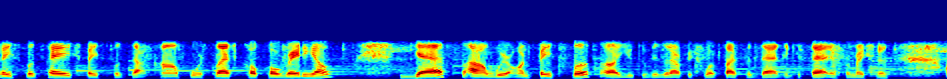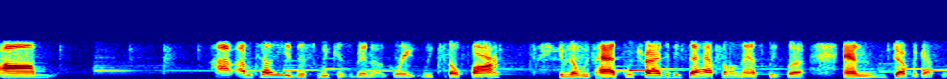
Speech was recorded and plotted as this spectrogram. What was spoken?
Facebook page, facebook.com forward slash Coco Radio. Yes, um, we're on Facebook. Uh, you can visit our official website for that to get that information. Um, I'm telling you, this week has been a great week so far. Even though we've had some tragedies that happened on last week, but and definitely got some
